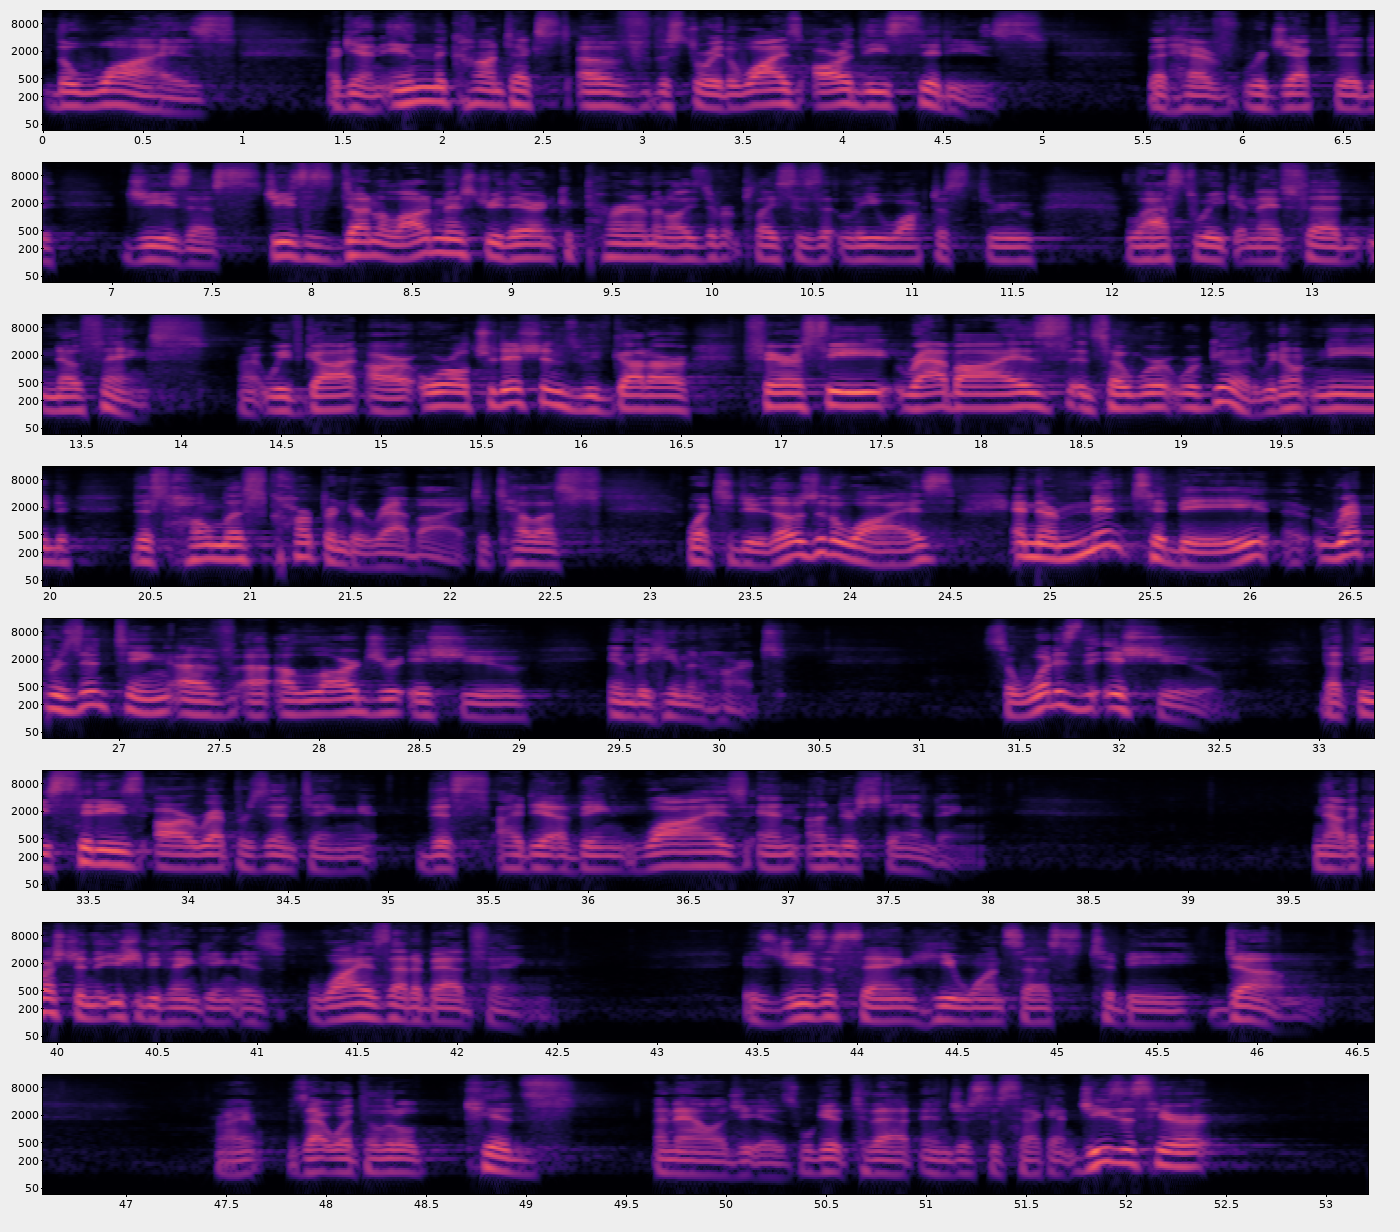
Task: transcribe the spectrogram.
the wise. Again, in the context of the story, the wise are these cities that have rejected Jesus. Jesus has done a lot of ministry there in Capernaum and all these different places that Lee walked us through last week, and they've said, no thanks. Right? We've got our oral traditions, we've got our Pharisee rabbis, and so we're, we're good. We don't need this homeless carpenter rabbi to tell us what to do. Those are the wise, and they're meant to be representing of a, a larger issue in the human heart. So, what is the issue that these cities are representing? This idea of being wise and understanding. Now, the question that you should be thinking is why is that a bad thing? Is Jesus saying he wants us to be dumb? Right? Is that what the little kids analogy is? We'll get to that in just a second. Jesus here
